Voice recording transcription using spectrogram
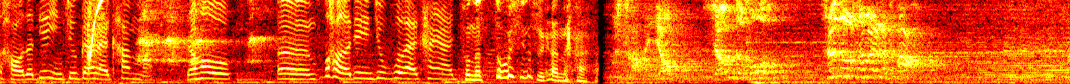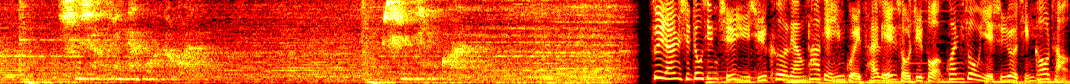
好的电影就该来看嘛，然后，嗯，不好的电影就不来看呀。冲着周星驰看的。我杀了妖，想怎么，全都是为了他。世上虽然是周星驰与徐克两大电影鬼才联手制作，观众也是热情高涨，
